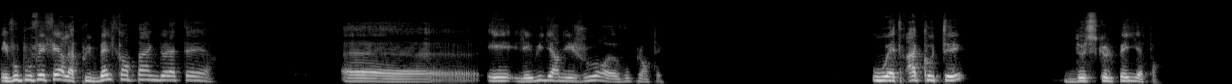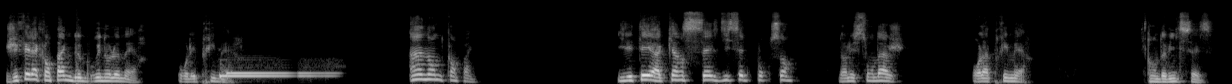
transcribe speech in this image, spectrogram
Et vous pouvez faire la plus belle campagne de la Terre euh, et les huit derniers jours, euh, vous planter. Ou être à côté de ce que le pays attend. J'ai fait la campagne de Bruno Le Maire pour les primaires. Un an de campagne. Il était à 15, 16, 17% dans les sondages pour la primaire en 2016.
